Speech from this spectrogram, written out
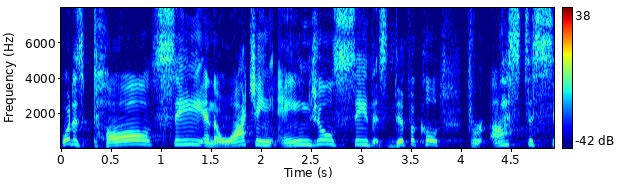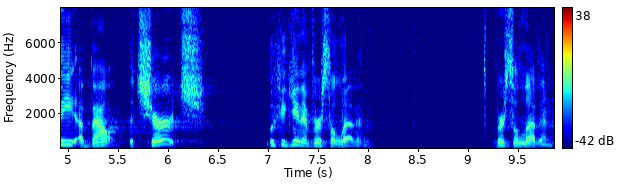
What does Paul see and the watching angels see that's difficult for us to see about the church? Look again at verse 11. Verse 11.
